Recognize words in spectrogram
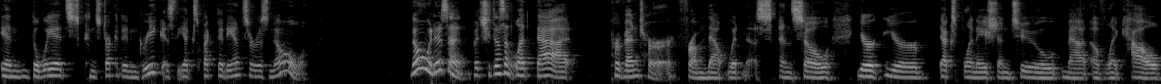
in the way it's constructed in greek is the expected answer is no no, it isn't. But she doesn't let that prevent her from that witness. And so your your explanation to Matt of like how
